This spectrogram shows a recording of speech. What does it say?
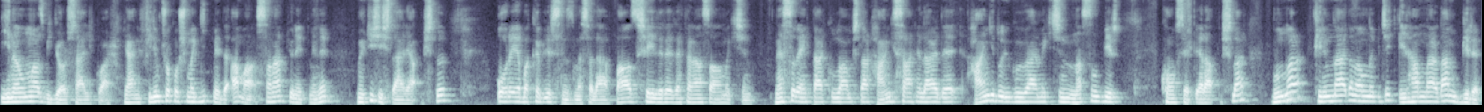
inanılmaz bir görsellik var. Yani film çok hoşuma gitmedi ama sanat yönetmeni müthiş işler yapmıştı. Oraya bakabilirsiniz mesela bazı şeylere referans almak için. Nasıl renkler kullanmışlar, hangi sahnelerde hangi duyguyu vermek için nasıl bir konsept yaratmışlar. Bunlar filmlerden alınabilecek ilhamlardan biri.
